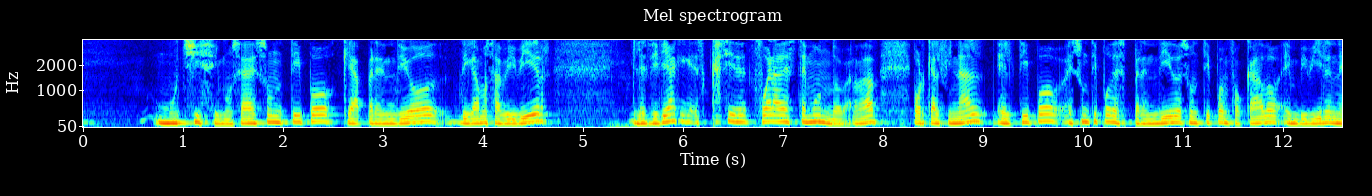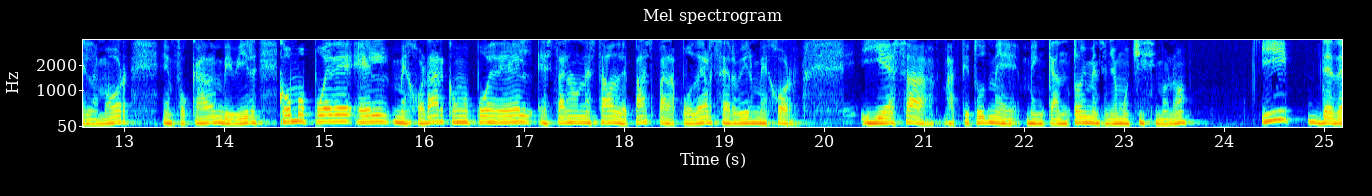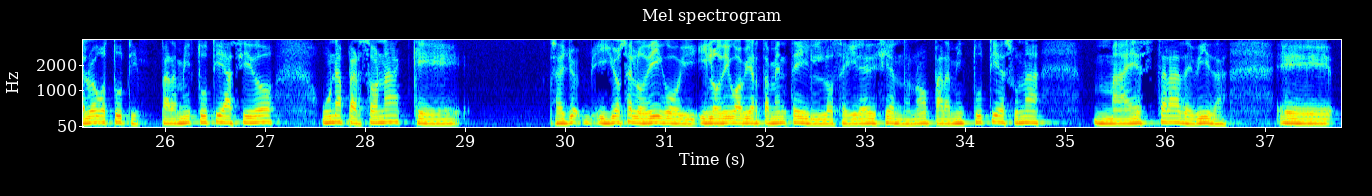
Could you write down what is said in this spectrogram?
muchísimo, o sea, es un tipo que aprendió, digamos, a vivir les diría que es casi fuera de este mundo, ¿verdad? Porque al final el tipo es un tipo desprendido, es un tipo enfocado en vivir en el amor, enfocado en vivir cómo puede él mejorar, cómo puede él estar en un estado de paz para poder servir mejor. Y esa actitud me, me encantó y me enseñó muchísimo, ¿no? Y desde luego Tuti. Para mí Tuti ha sido una persona que o sea, yo, y yo se lo digo y, y, lo digo abiertamente y lo seguiré diciendo, ¿no? Para mí Tuti es una maestra de vida. Eh,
